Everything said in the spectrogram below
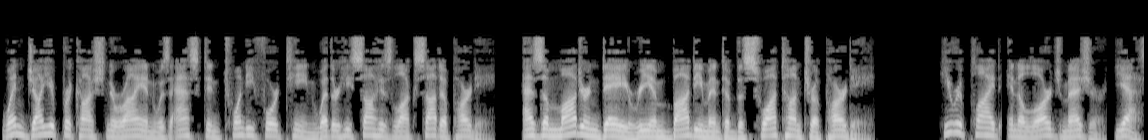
When Jayaprakash Narayan was asked in 2014 whether he saw his Lok Satta party, "...as a modern-day re-embodiment of the Swatantra party," He replied in a large measure, yes.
